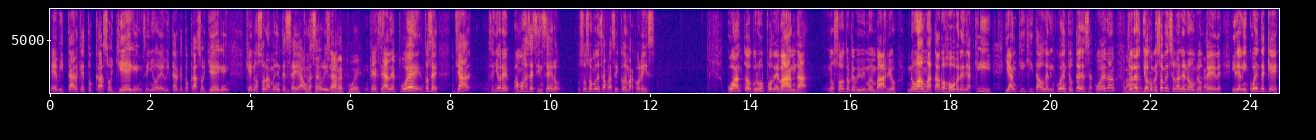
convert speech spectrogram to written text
evitar que estos casos lleguen, señores, evitar que estos casos lleguen, que no solamente sea una seguridad. Sea después. Que sea después. Entonces, ya, señores, vamos a ser sinceros, nosotros somos de San Francisco de Macorís. ¿Cuántos grupos de banda nosotros que vivimos en barrio, no han matado jóvenes de aquí y han quitado delincuentes. ¿Ustedes se acuerdan? yo, comienzo a mencionarle nombres a ustedes y delincuentes que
